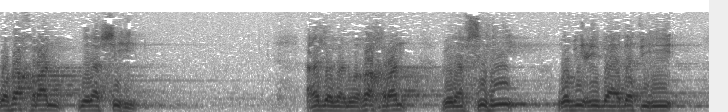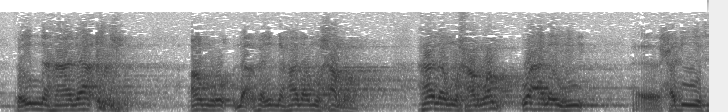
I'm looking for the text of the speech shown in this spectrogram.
وفخرا بنفسه. عجبا وفخرا بنفسه وبعبادته. فإن هذا أمر لا فإن هذا محرم. هذا محرم وعليه آه، حديث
